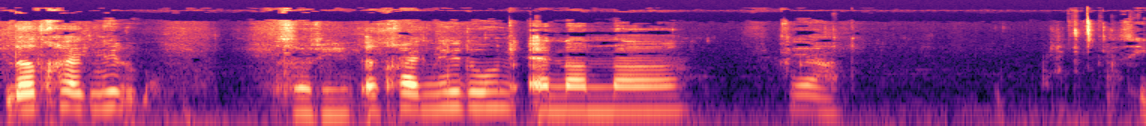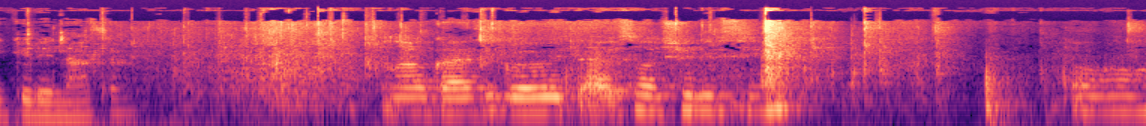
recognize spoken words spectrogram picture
Dat ga ik nu. Sorry. Dat ga ik nu doen. En dan, uh, ja. Zie ik jullie later. Nou guys, ik ben weer thuis zoals jullie zien. Uh,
